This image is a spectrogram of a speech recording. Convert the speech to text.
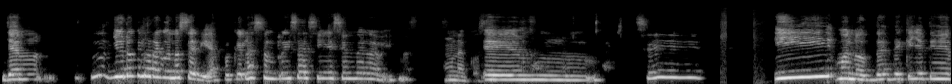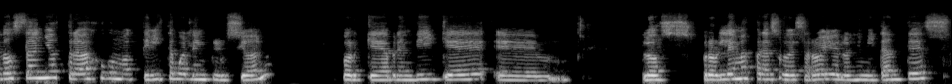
ya no, yo creo que lo reconocerías, porque la sonrisa sigue siendo la misma. Una cosa. Em, Sí. Y bueno, desde que ella tiene dos años trabajo como activista por la inclusión, porque aprendí que em, los problemas para su desarrollo, los limitantes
